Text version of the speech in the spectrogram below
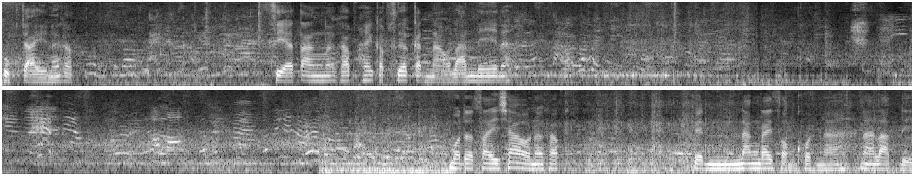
ถูกใจนะครับ เสียตังค์นะครับให้กับเสื้อกันหนาวร้านนี้นะมอเตอร์ไซค์เช่านะครับ เป็นนั่งได้สองคนนะ น่ารักดี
